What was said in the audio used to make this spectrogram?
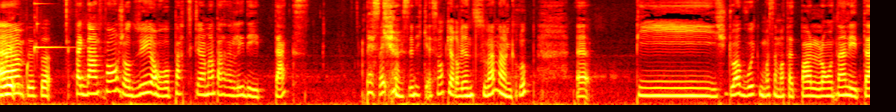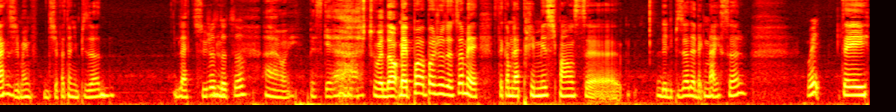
Oui, c'est ça. Fait que dans le fond, aujourd'hui, on va particulièrement parler des taxes, parce que c'est des questions qui reviennent souvent dans le groupe. Puis je dois avouer que moi, ça m'a fait peur longtemps les taxes. J'ai même j'ai fait un épisode là-dessus. Juste de ça? Ah oui, parce que ah, je trouvais d'or. Mais pas, pas juste de ça, mais c'était comme la prémisse, je pense, euh, de l'épisode avec Marisol. Oui. Tu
